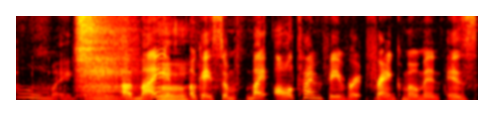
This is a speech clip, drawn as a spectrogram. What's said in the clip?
Oh my god. Uh, my okay, so my all-time favorite Frank moment is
